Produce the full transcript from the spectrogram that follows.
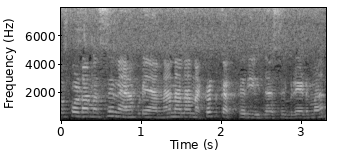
પકોડામાં છે ને આપણે આ નાના નાના કટકા કરી લીધા છે બ્રેડમાં.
